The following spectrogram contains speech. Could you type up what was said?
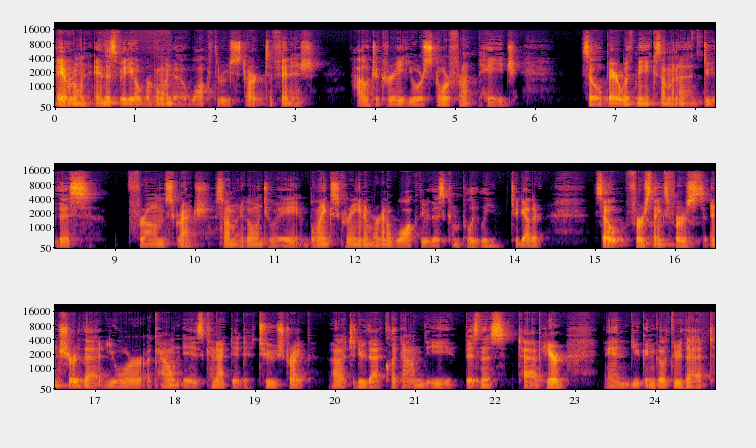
Hey everyone, in this video we're going to walk through start to finish how to create your storefront page. So bear with me because I'm going to do this from scratch. So I'm going to go into a blank screen and we're going to walk through this completely together. So first things first, ensure that your account is connected to Stripe. Uh, to do that, click on the business tab here and you can go through that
